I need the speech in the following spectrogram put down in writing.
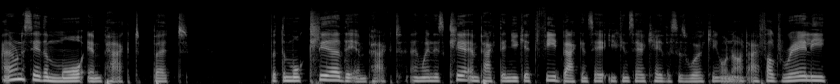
I don't want to say the more impact, but but the more clear the impact and when there's clear impact then you get feedback and say you can say okay this is working or not. I felt really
